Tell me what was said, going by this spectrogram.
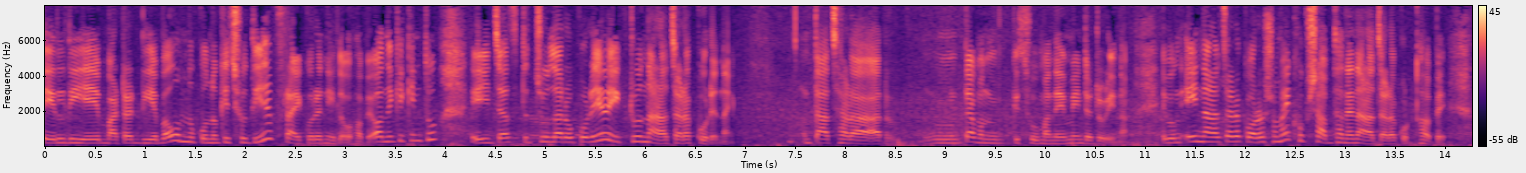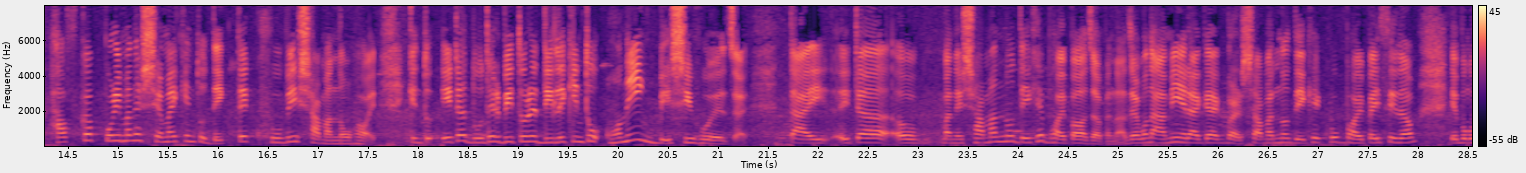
তেল দিয়ে বাটার দিয়ে বা অন্য কোনো কিছু দিয়ে ফ্রাই করে নিলেও হবে। অনেকে কিন্তু এই জাস্ট চুলার ওপরে একটু নাড়াচাড়া করে নেয়। তাছাড়া আর তেমন কিছু মানে মেন্ডেটরি না। এবং এই নাড়াচাড়া করার সময় খুব সাবধানে নাড়াচাড়া করতে হবে। হাফ কাপ পরিমাণের সেমাই কিন্তু দেখতে খুবই সামান্য হয়। কিন্তু এটা দুধের ভিতরে দিলে কিন্তু অনেক বেশি হয়ে যায়। তাই এটা মানে সামান্য দেখে ভয় পাওয়া যাবে না। যেমন আমি এর আগে একবার সামান্য দেখে খুব ভয় পাইছিলাম এবং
